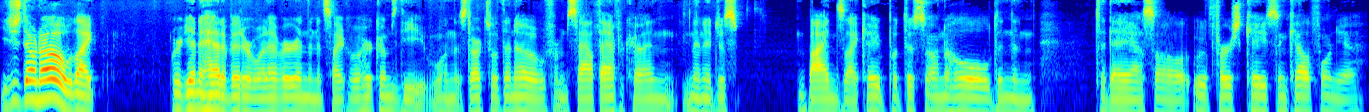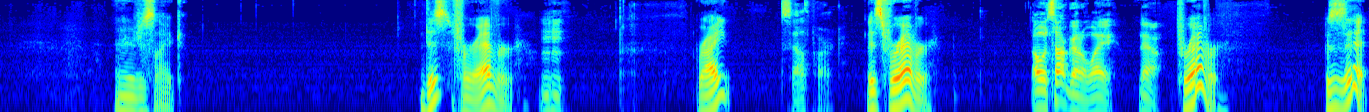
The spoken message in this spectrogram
You just don't know. Like we're getting ahead of it or whatever, and then it's like, well, here comes the one that starts with an O from South Africa, and then it just Biden's like, hey, put this on hold, and then today I saw first case in California, and you're just like, this is forever, hmm right? South Park. It's forever. Oh, it's not going away. No. forever. This is it.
